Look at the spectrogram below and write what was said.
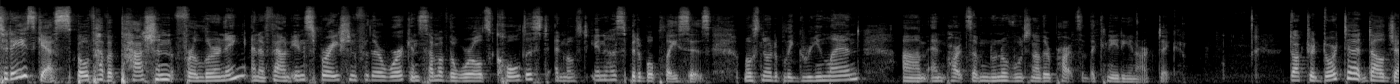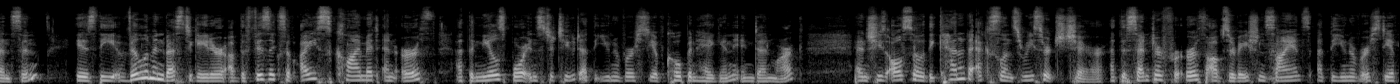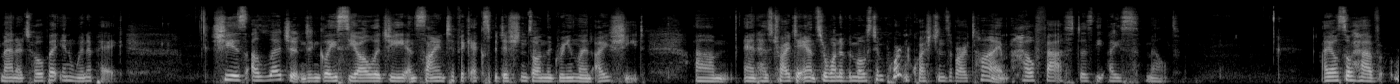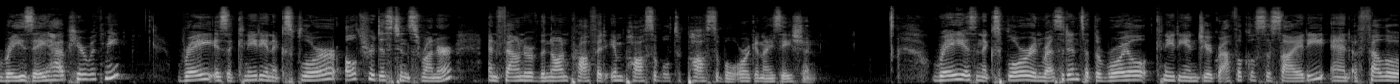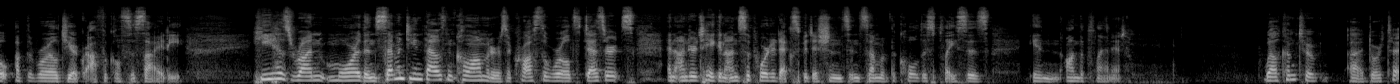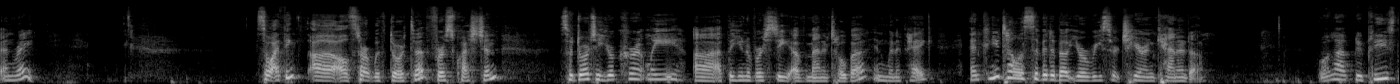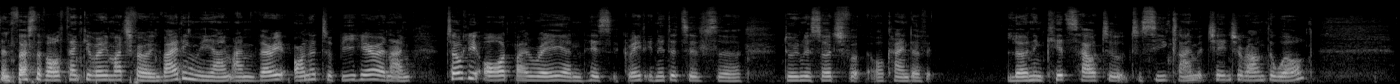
Today's guests both have a passion for learning and have found inspiration for their work in some of the world's coldest and most inhospitable places, most notably Greenland um, and parts of Nunavut and other parts of the Canadian Arctic. Dr. Dorthe Dahl Jensen is the Villum Investigator of the Physics of Ice, Climate, and Earth at the Niels Bohr Institute at the University of Copenhagen in Denmark. And she's also the Canada Excellence Research Chair at the Centre for Earth Observation Science at the University of Manitoba in Winnipeg. She is a legend in glaciology and scientific expeditions on the Greenland ice sheet um, and has tried to answer one of the most important questions of our time. How fast does the ice melt? I also have Ray Zahab here with me. Ray is a Canadian explorer, ultra distance runner, and founder of the nonprofit Impossible to Possible organization. Ray is an explorer in residence at the Royal Canadian Geographical Society and a fellow of the Royal Geographical Society. He has run more than 17,000 kilometers across the world's deserts and undertaken unsupported expeditions in some of the coldest places in, on the planet. Welcome to uh, Dorthe and Ray. So I think uh, I'll start with Dorthe. First question. So Dorthe, you're currently uh, at the University of Manitoba in Winnipeg. And can you tell us a bit about your research here in Canada? Well, I'll be pleased. And first of all, thank you very much for inviting me. I'm, I'm very honored to be here, and I'm totally awed by Ray and his great initiatives uh, doing research for all kind of learning kids how to, to see climate change around the world.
